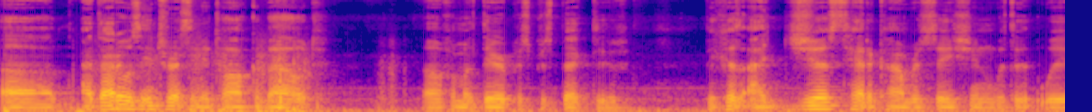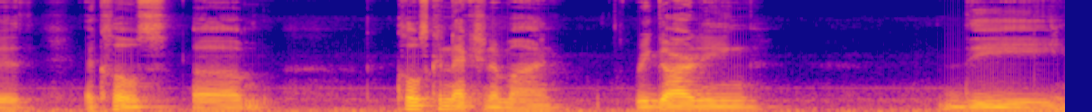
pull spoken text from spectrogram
Uh, I thought it was interesting to talk about uh, from a therapist perspective because I just had a conversation with a, with a close um, close connection of mine regarding the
